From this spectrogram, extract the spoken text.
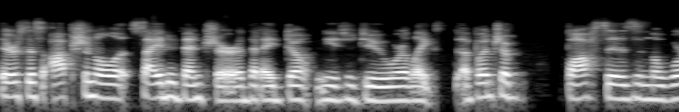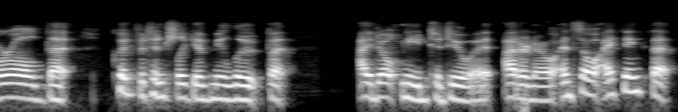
there's this optional side adventure that I don't need to do, or like a bunch of bosses in the world that could potentially give me loot, but I don't need to do it. I don't know. And so I think that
